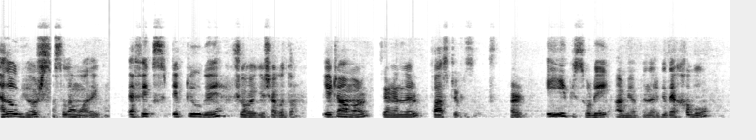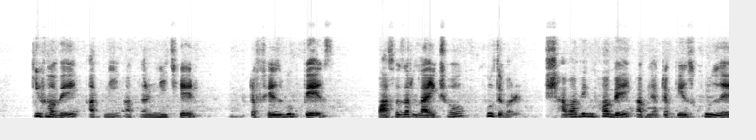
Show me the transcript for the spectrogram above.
হ্যালো ভিউয়ার্স আসসালামু আলাইকুম এফএক্স টেক টিউবে সবাইকে স্বাগত এটা আমার চ্যানেলের ফার্স্ট এপিসোড আর এই এপিসোডে আমি আপনাদেরকে দেখাবো কীভাবে আপনি আপনার নিচের একটা ফেসবুক পেজ পাঁচ হাজার লাইক সহ খুলতে পারেন। স্বাভাবিকভাবে আপনি একটা পেজ খুললে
